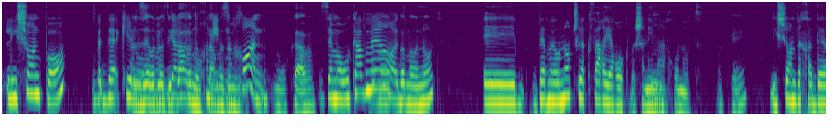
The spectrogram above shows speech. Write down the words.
לישון פה, בד, כאילו, על זה עוד לא דיברנו, התוכנית. כמה זה נכון, מורכב. זה מורכב מאוד. במעונות? אה, במעונות של הכפר הירוק בשנים האחרונות. אוקיי. לישון בחדר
